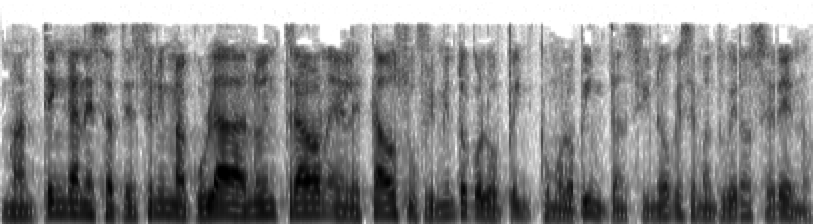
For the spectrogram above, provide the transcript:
mantengan esa atención inmaculada, no entraron en el estado de sufrimiento como lo, pintan, sino que se mantuvieron serenos.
